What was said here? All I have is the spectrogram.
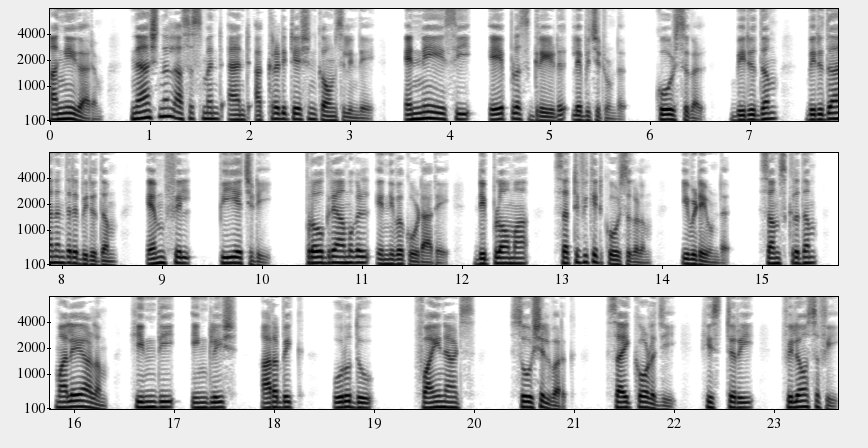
അംഗീകാരം നാഷണൽ അസസ്മെന്റ് ആൻഡ് അക്രഡിറ്റേഷൻ കൌൺസിലിന്റെ N A A C A plus grade ലഭിച്ചിട്ടുണ്ട്. കോഴ്സുകൾ ബിരുദം ബിരുദാനന്തര ബിരുദം M Phil P H D പ്രോഗ്രാമുകൾ എന്നിവ കൂടാതെ ഡിപ്ലോമ സർട്ടിഫിക്കറ്റ് കോഴ്സുകളും ഇവിടെയുണ്ട്. Sanskrit Malayalam Hindi English Arabic Urdu fine arts social work psychology history philosophy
